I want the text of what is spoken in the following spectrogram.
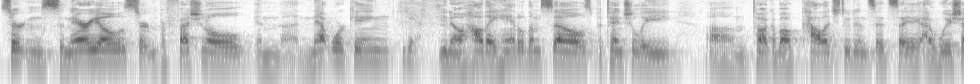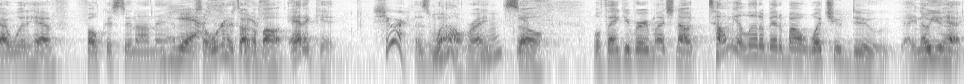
certain scenarios, certain professional and uh, networking. Yes. You know, how they handle themselves, potentially um, talk about college students that say, I wish I would have focused in on that. Yes, So we're going to talk yes. about etiquette Sure. as well, mm-hmm. right? Mm-hmm. So, yes. well, thank you very much. Now, tell me a little bit about what you do. I know you have,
